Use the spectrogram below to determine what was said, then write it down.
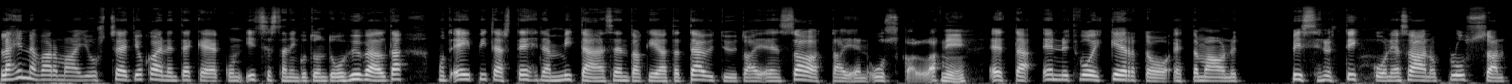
Lähinnä varmaan just se, että jokainen tekee, kun itsestä niin kuin tuntuu hyvältä, mutta ei pitäisi tehdä mitään sen takia, että täytyy tai en saa tai en uskalla. Niin. Että en nyt voi kertoa, että mä oon nyt pissinyt tikkuun ja saanut plussan,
